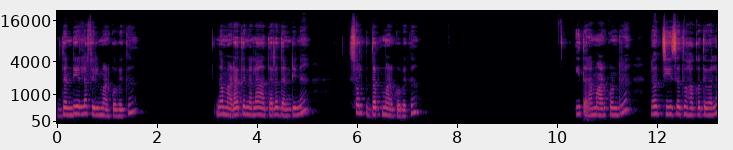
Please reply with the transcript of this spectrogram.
ದಂಡಿ ಎಲ್ಲ ಫಿಲ್ ಮಾಡ್ಕೋಬೇಕು. ನಾ ಮಾಡತ್ತೇನಲ್ಲ ಆ ಥರ ದಂಡಿನ. ಸ್ವಲ್ಪ ದಪ್ಪ ಮಾಡ್ಕೋಬೇಕು. ಈ ಥರ ಮಾಡಿಕೊಂಡ್ರೆ ನಾವು ಚೀಸ್ ಅದು ಹಾಕೋತೀವಲ್ಲ,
